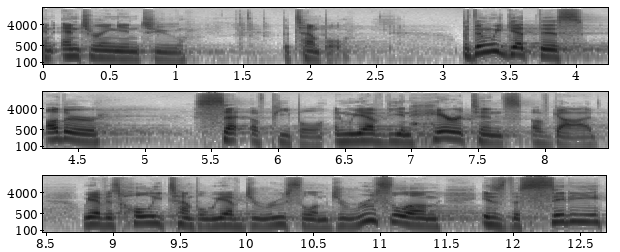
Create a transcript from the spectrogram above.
and entering into the temple. But then we get this other set of people, and we have the inheritance of God we have his holy temple. We have Jerusalem. Jerusalem is the city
